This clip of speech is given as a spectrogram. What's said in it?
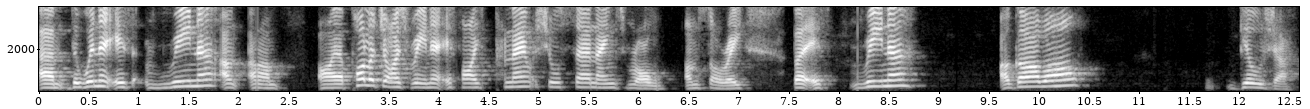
um, the winner is Rena. Um, um, I apologize, Rena, if I pronounce your surnames wrong. I'm sorry, but it's Rena Agawal Gilja.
